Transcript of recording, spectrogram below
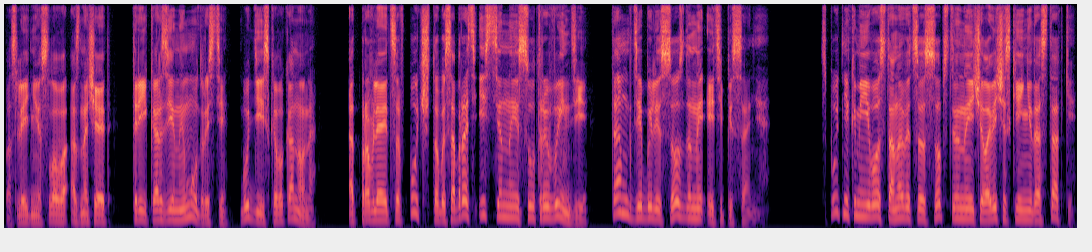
последнее слово означает «три корзины мудрости» буддийского канона, отправляется в путь, чтобы собрать истинные сутры в Индии, там, где были созданы эти писания. Спутниками его становятся собственные человеческие недостатки,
